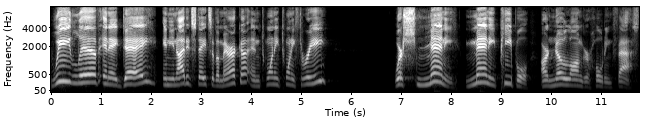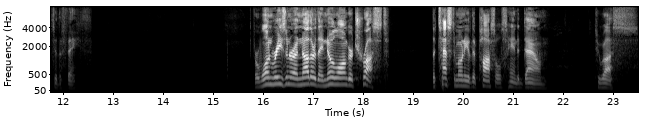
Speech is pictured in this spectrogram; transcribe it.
We live in a day in the United States of America in 2023 where many, many people are no longer holding fast to the faith. For one reason or another, they no longer trust the testimony of the apostles handed down to us.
